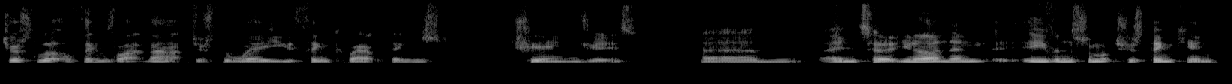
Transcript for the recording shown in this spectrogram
just little things like that, just the way you think about things changes. Um, into you know, and then even so much as thinking,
